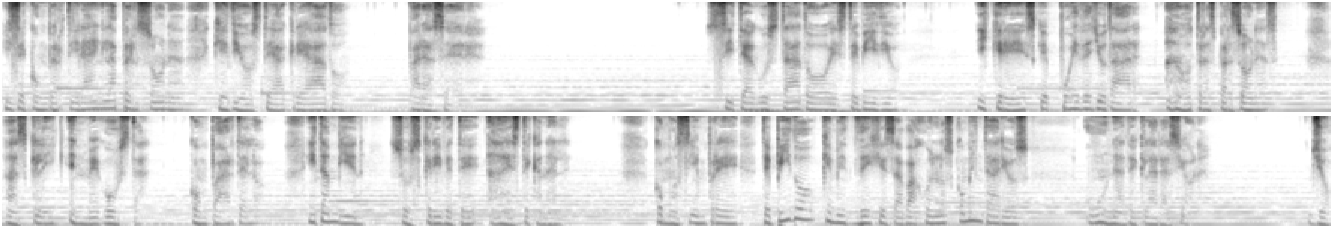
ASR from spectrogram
y se convertirá en la persona que Dios te ha creado para ser. Si te ha gustado este vídeo y crees que puede ayudar a otras personas, haz clic en me gusta, compártelo y también suscríbete a este canal. Como siempre, te pido que me dejes abajo en los comentarios una declaración. Yo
